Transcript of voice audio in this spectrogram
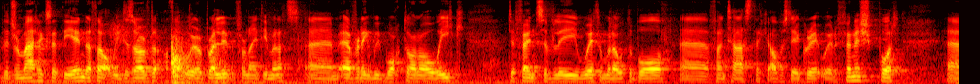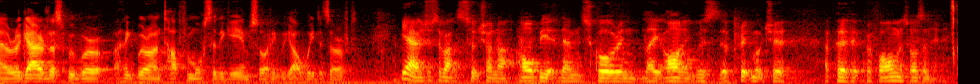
the dramatics at the end, I thought we deserved it. I thought we were brilliant for 90 minutes. Um, everything we'd worked on all week, defensively, with and without the ball, uh, fantastic. Obviously, a great way to finish. But uh, regardless, we were. I think we were on top for most of the game, so I think we got what we deserved. Yeah, I was just about to touch on that. Albeit them scoring late on, it was a, pretty much a, a perfect performance, wasn't it?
